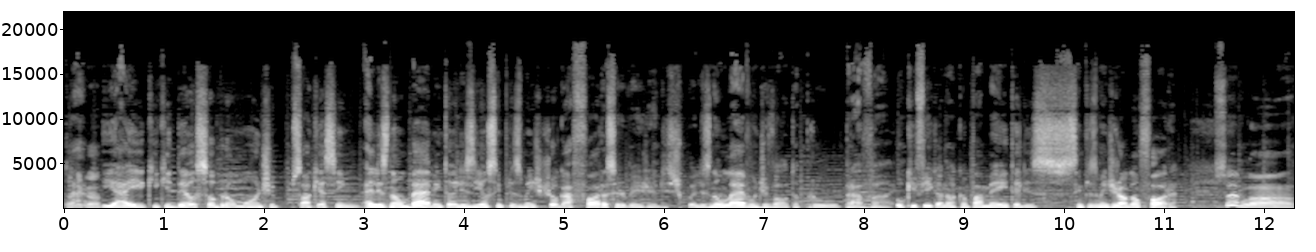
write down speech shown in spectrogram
Tá ligado? E aí, o que que deu? Sobrou um monte. Só que assim, eles não bebem, então eles iam simplesmente jogar fora a cerveja. Eles, tipo, eles não levam de volta pro, pra van. O que fica no acampamento, eles simplesmente jogam fora. Sei lá.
